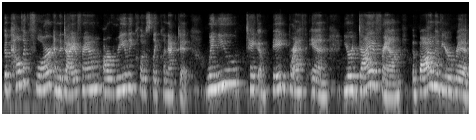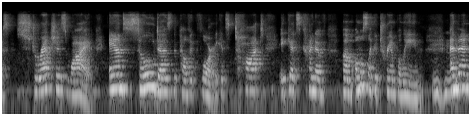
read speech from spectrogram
The pelvic floor and the diaphragm are really closely connected. When you take a big breath in, your diaphragm, the bottom of your ribs, stretches wide, and so does the pelvic floor. It gets taut, it gets kind of um, almost like a trampoline. Mm-hmm. And then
